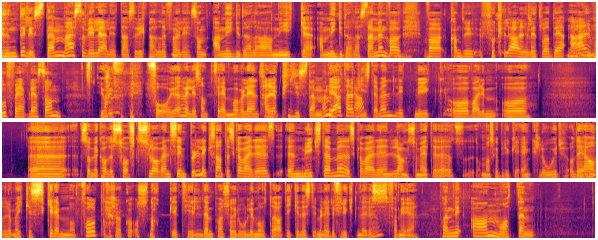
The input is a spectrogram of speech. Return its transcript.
underlig stemme, så vi ler litt av, så vi kaller det for litt sånn amygdala, myke amygdala-stemmen. Hva, hva, kan du forklare litt hva det er, hvorfor jeg ble sånn? Jo, vi får jo en veldig sånn fremoverlent Terapistemmen? Ja, terapistemmen. Litt myk og varm og som vi kaller soft, slow and simple. ikke sant? Det skal være en myk stemme, det skal være en langsomhet i det, og man skal bruke enkle ord. Og det handler om å ikke skremme opp folk, og forsøke å snakke til dem på en så rolig måte at ikke det stimulerer frykten deres for mye. På en litt annen måte enn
